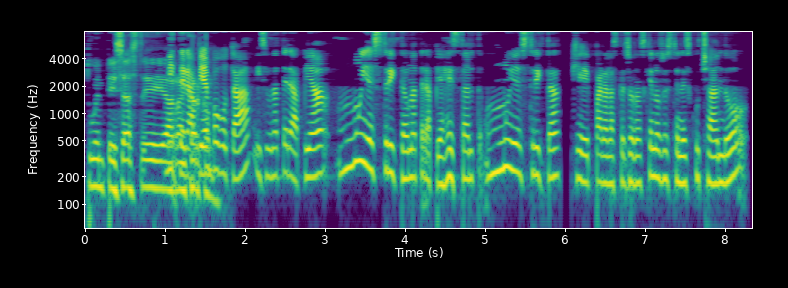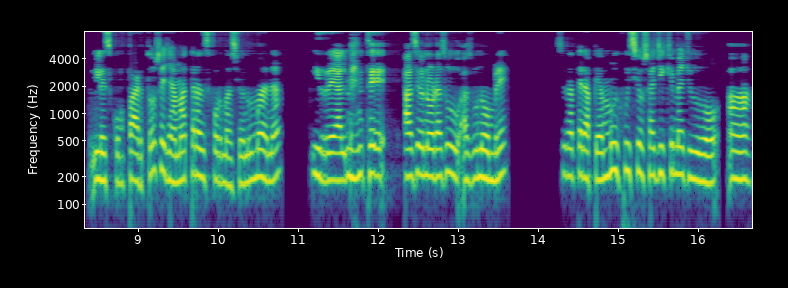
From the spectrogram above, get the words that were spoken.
tú empezaste a Mi arrancar terapia en con- Bogotá, hice una terapia muy estricta, una terapia gestalt muy estricta, que para las personas que nos estén escuchando les comparto, se llama Transformación Humana y realmente hace honor a su, a su nombre. Es una terapia muy juiciosa allí que me ayudó a,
